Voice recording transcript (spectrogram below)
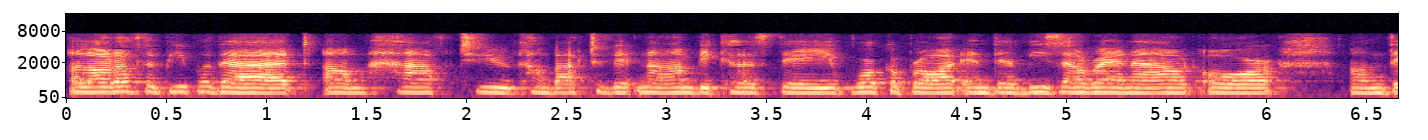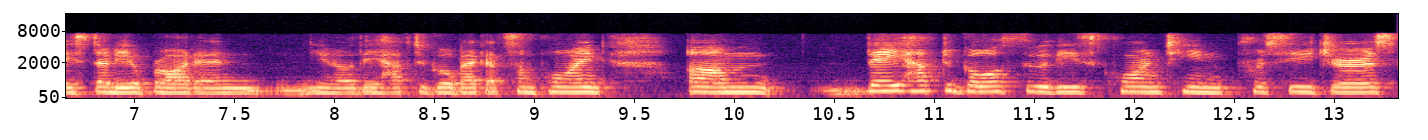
A lot of the people that um, have to come back to Vietnam because they work abroad and their visa ran out, or um, they study abroad and you know they have to go back at some point. They have to go through these quarantine procedures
